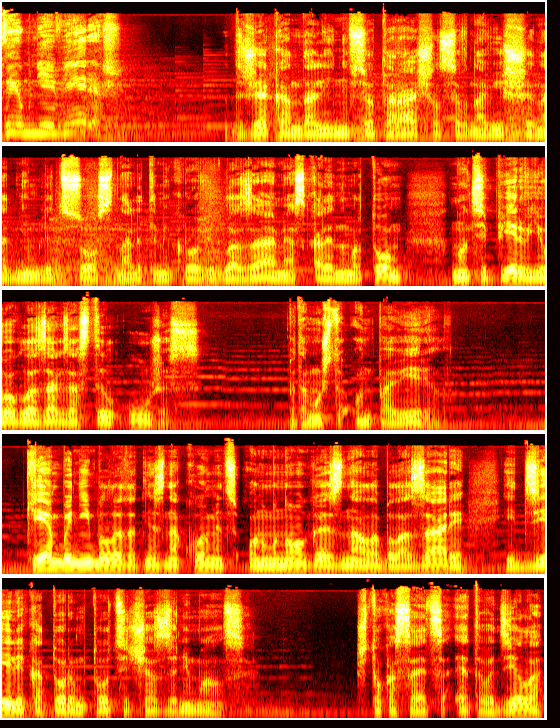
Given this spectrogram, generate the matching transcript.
Ты мне веришь?» Джек Андалини все таращился в нависшее над ним лицо с налитыми кровью глазами, оскаленным ртом, но теперь в его глазах застыл ужас, потому что он поверил. Кем бы ни был этот незнакомец, он многое знал об Лазаре и деле, которым тот сейчас занимался. Что касается этого дела,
